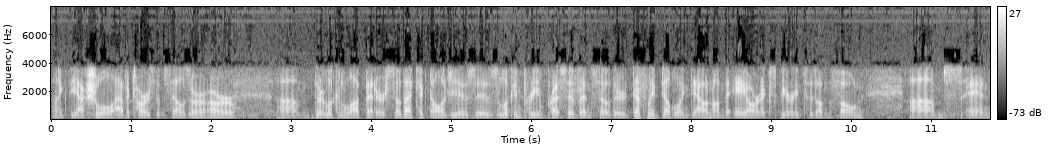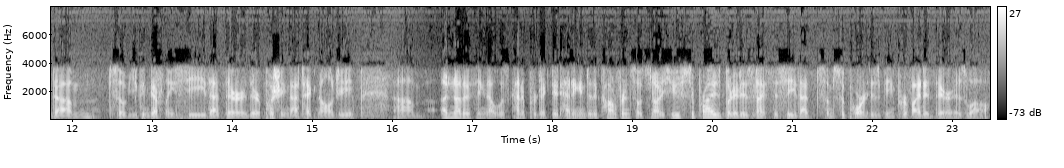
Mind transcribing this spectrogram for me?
Like the actual avatars themselves are, are um, they're looking a lot better. So that technology is is looking pretty impressive, and so they're definitely doubling down on the AR experiences on the phone. Um, and um, so you can definitely see that they're they're pushing that technology. Um, another thing that was kind of predicted heading into the conference, so it's not a huge surprise, but it is nice to see that some support is being provided there as well.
